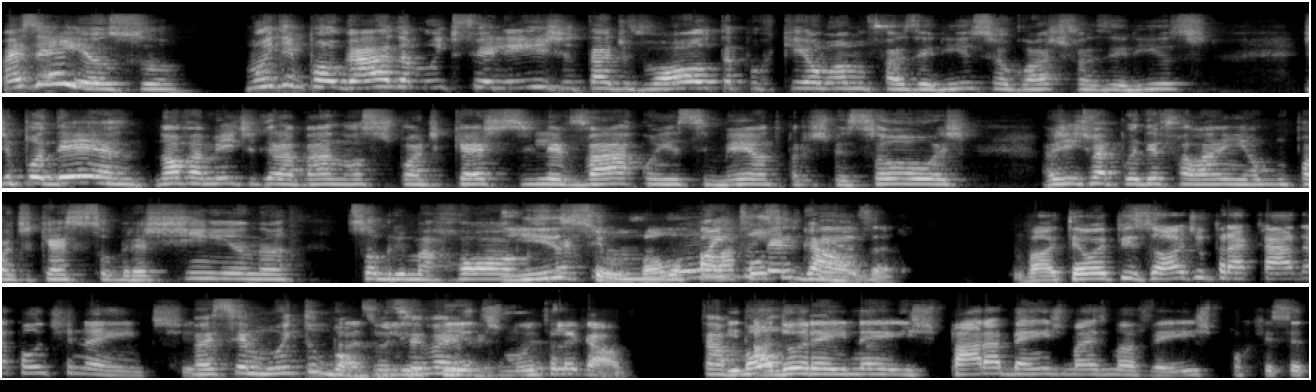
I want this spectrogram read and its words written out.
Mas é isso. Muito empolgada, muito feliz de estar de volta, porque eu amo fazer isso, eu gosto de fazer isso, de poder novamente gravar nossos podcasts e levar conhecimento para as pessoas. A gente vai poder falar em algum podcast sobre a China, sobre Marrocos. Isso, vamos falar com legal. certeza. Vai ter um episódio para cada continente. Vai ser muito bom. As Olimpíadas, muito legal. Tá bom? Adorei, Inês. Parabéns mais uma vez, porque você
